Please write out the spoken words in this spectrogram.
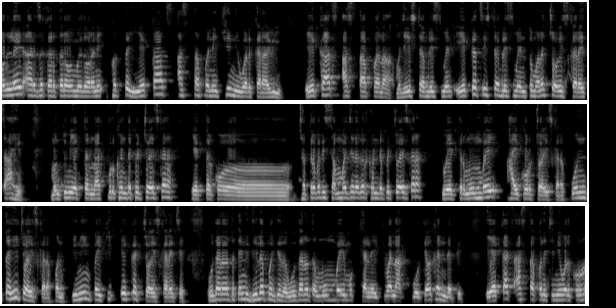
ऑनलाईन अर्ज करताना उमेदवारांनी फक्त एकाच आस्थापनेची निवड करावी. एकाच आस्थापना म्हणजे इस्टॅब्लिशमेंट एकच इस्टॅब्लिशमेंट तुम्हाला चॉईस करायचं आहे. मग तुम्ही एकतर नागपूर खंडपीठ चॉईस करा एकतर छत्रपती संभाजीनगर खंडपीठ चॉईस करा किंवा एकतर मुंबई हायकोर्ट चॉईस करा. कोणतंही चॉईस करा पण तिन्हीपैकी एकच चॉईस करायचे. उदाहरणार्थ त्यांनी दिलं पण तिथं. उदाहरणार्थ मुंबई मुख्यालय किंवा नागपूर किंवा खंडपीठ. एकाच आस्थापनेची निवड करून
